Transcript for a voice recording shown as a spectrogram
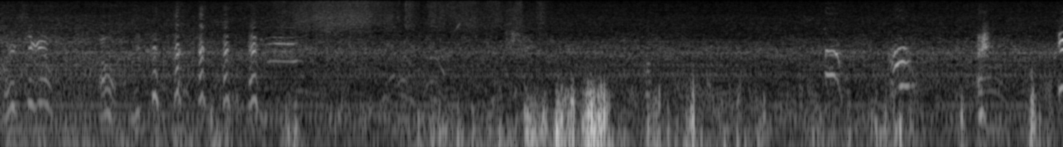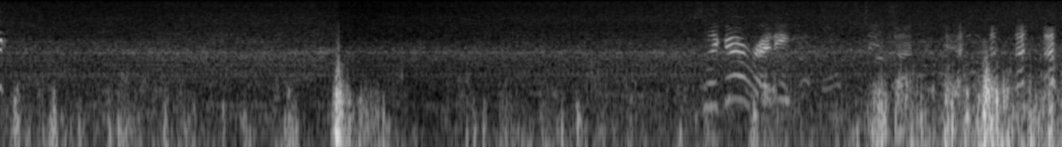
Where'd she go? Oh. already.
